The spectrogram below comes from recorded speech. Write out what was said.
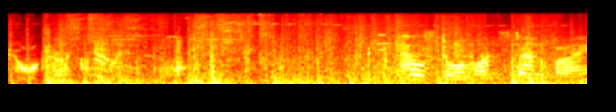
fuel check complete. Hellstorm on standby.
